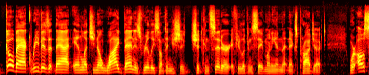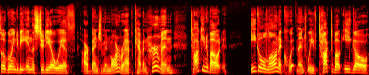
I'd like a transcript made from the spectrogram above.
to go back, revisit that, and let you know why Ben is really something you should, should consider if you're looking to save money on that next project. We're also going to be in the studio with our Benjamin Moore rep, Kevin Herman, talking about Ego lawn equipment. We've talked about Ego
